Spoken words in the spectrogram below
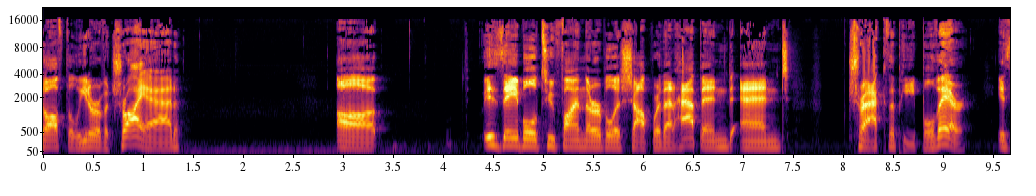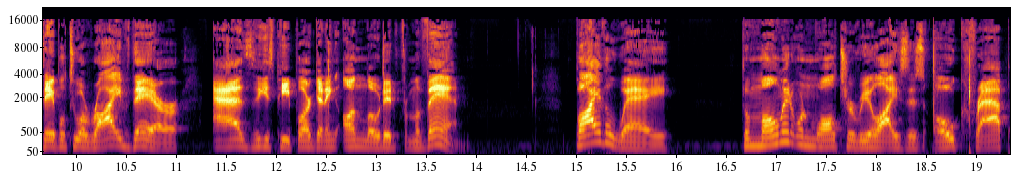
off, the leader of a triad uh is able to find the herbalist shop where that happened and track the people there. Is able to arrive there as these people are getting unloaded from a van. By the way, the moment when Walter realizes, oh crap,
